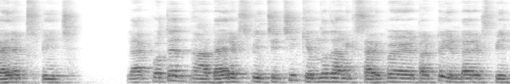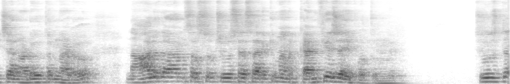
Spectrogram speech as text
direct speech లేకపోతే డైరెక్ట్ స్పీచ్ ఇచ్చి కింద దానికి సరిపోయేటట్టు ఇండైరెక్ట్ స్పీచ్ అని అడుగుతున్నాడు. నాలుగు ఆన్సర్స్ చూసేసరికి మనకు కన్ఫ్యూజ్ అయిపోతుంది. చూస్ ద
